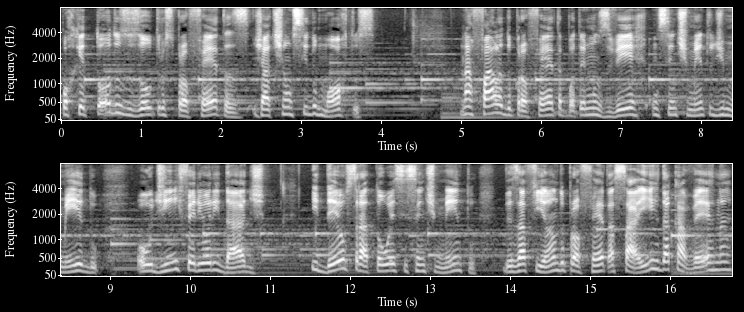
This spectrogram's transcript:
porque todos os outros profetas já tinham sido mortos. Na fala do profeta podemos ver um sentimento de medo ou de inferioridade. E Deus tratou esse sentimento, desafiando o profeta a sair da caverna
